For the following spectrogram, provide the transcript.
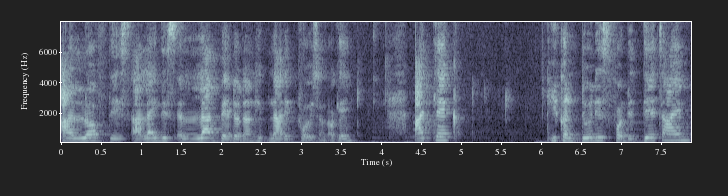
I love this. I like this a lot better than Hypnotic Poison, okay? I think you can do this for the daytime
